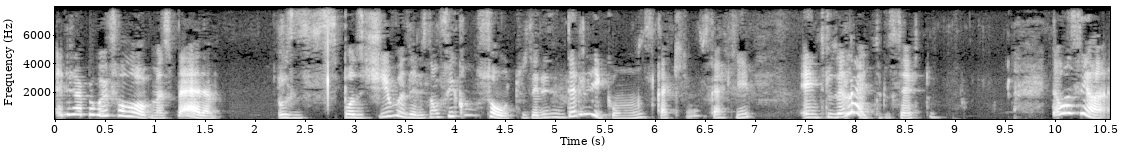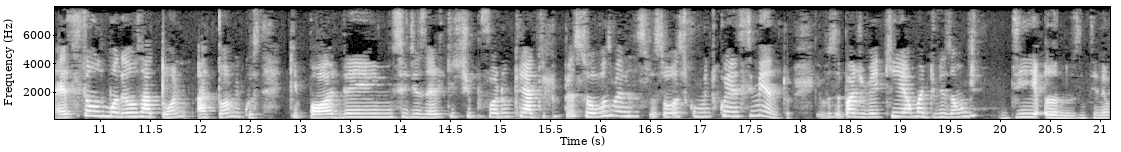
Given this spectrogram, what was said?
ele já pegou e falou, mas espera, os positivos, eles não ficam soltos, eles interligam, um fica aqui, um fica aqui, entre os elétrons, certo? Então, assim, ó, esses são os modelos atômicos que podem se dizer que, tipo, foram criados por pessoas, mas essas pessoas com muito conhecimento. E você pode ver que é uma divisão de, de anos, entendeu?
